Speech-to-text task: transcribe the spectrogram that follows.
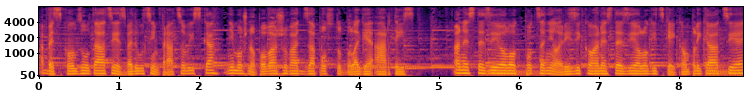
a bez konzultácie s vedúcim pracoviska nemožno považovať za postup lege artis. Anesteziolog podcenil riziko anesteziologickej komplikácie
